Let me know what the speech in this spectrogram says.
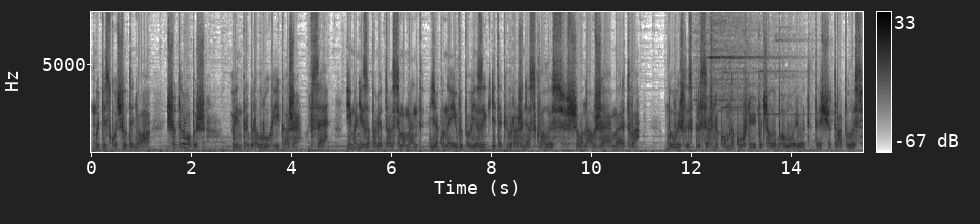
Ми підскочили до нього. Що ти робиш? Він прибрав руки і каже: все. І мені запам'ятався момент, як у неї випав язик, і таке враження склалось, що вона вже мертва. Ми вийшли з присяжнюком на кухню і почали обговорювати те, що трапилось,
